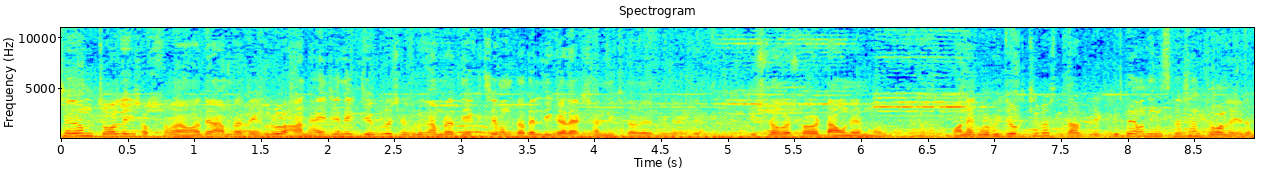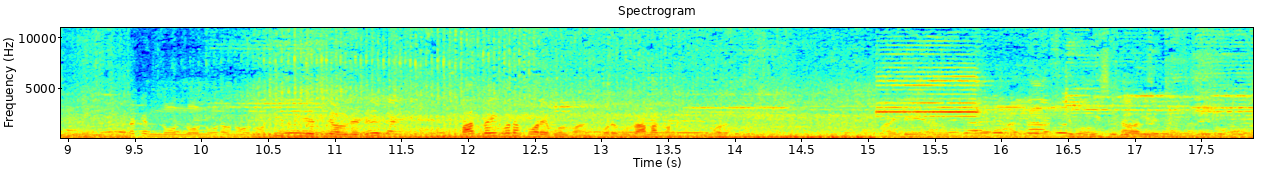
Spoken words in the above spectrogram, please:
সেরকম চলেই সবসময় আমাদের। আমরা যেগুলো আনহাইজেনিক যেগুলো, সেগুলোকে আমরা দেখছি এবং তাদের লিগাল অ্যাকশন নিচ্ছি তাদের বিরুদ্ধে। কৃষ্ণনগর শহর টাউনের মধ্যে। অনেক অভিযোগ ছিল, তার প্রেক্ষিতে আমাদের ইন্সপেকশন চলে এরকম। নোটিশ দিয়েছি অলরেডি বাদ বাকি কথা পরে বলব, আমি পরে বলব। আমার পরে ってもいいですか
